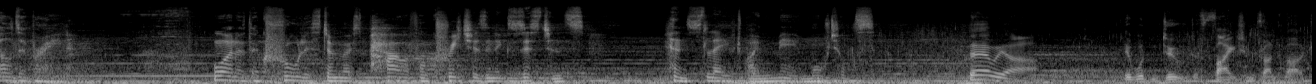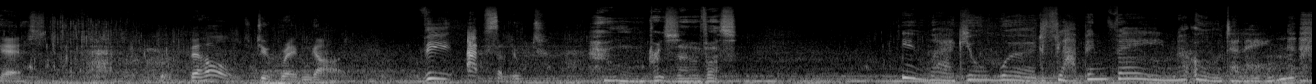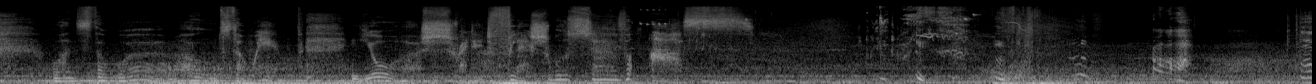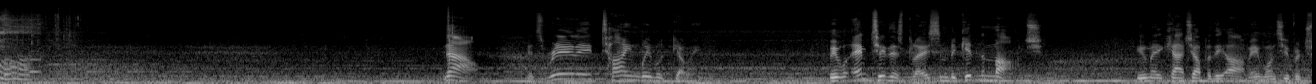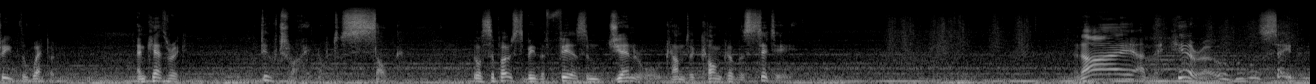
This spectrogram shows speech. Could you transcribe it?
An elder brain. One of the cruelest and most powerful creatures in existence. Enslaved by mere mortals. There we are. It wouldn't do to fight in front of our guest. Behold, Duke Ravengard. The Absolute. Who preserve us. You wag your word flap in vain, orderling. Once the worm holds the whip, your shredded flesh will serve us. Now, it's really time we were going. We will empty this place and begin the march. You may catch up with the army once you've retrieved the weapon. And Ketheric, do try not to sulk. You're supposed to be the fearsome general come to conquer the city. And I am the hero who will save it.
